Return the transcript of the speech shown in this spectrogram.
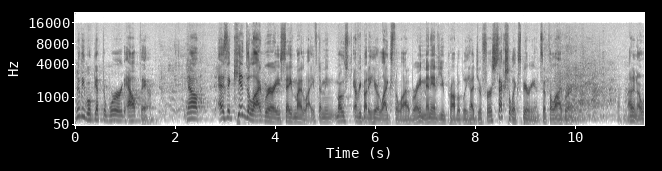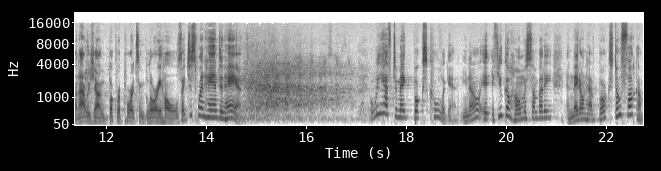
really will get the word out there. Now, as a kid, the library saved my life. I mean, most everybody here likes the library. Many of you probably had your first sexual experience at the library. I don't know, when I was young, book reports and glory holes, they just went hand in hand. we have to make books cool again, you know? If you go home with somebody and they don't have books, don't fuck them.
